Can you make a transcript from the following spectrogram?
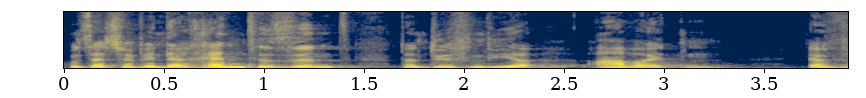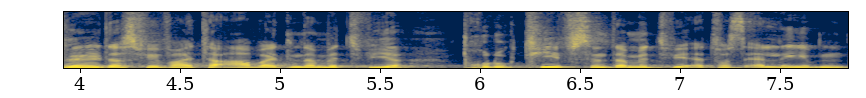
und selbst wenn wir in der Rente sind, dann dürfen wir arbeiten. Er will, dass wir weiter arbeiten, damit wir produktiv sind, damit wir etwas erleben,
